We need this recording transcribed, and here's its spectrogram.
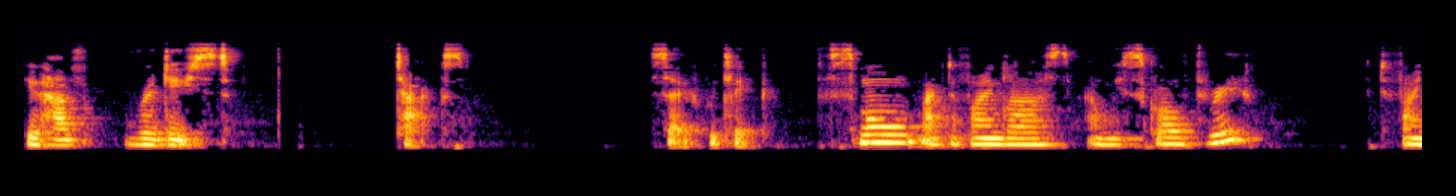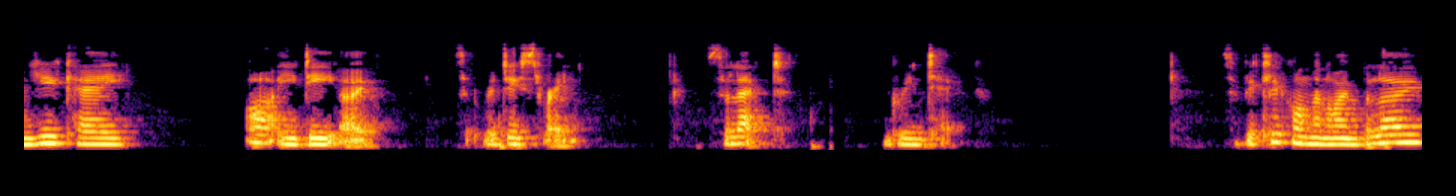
who have reduced tax. So we click the small magnifying glass and we scroll through to find UK REDO, so reduced rate. Select green tick. So if we click on the line below,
